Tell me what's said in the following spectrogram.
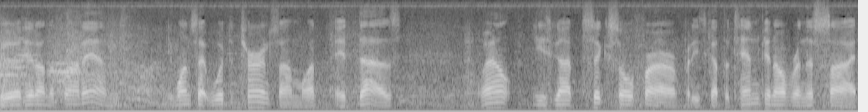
Good hit on the front end. Wants that wood to turn somewhat. It does. Well, he's got six so far, but he's got the 10 pin over on this side,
